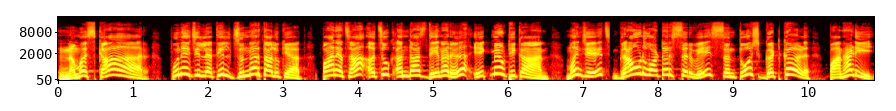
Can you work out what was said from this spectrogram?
नमस्कार! पुणे जिल्ह्यातील जुन्नर तालुक्यात पाण्याचा अचूक अंदाज देणारं एकमेव ठिकाण म्हणजेच ground water survey Santosh Gatkal Panhadi.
